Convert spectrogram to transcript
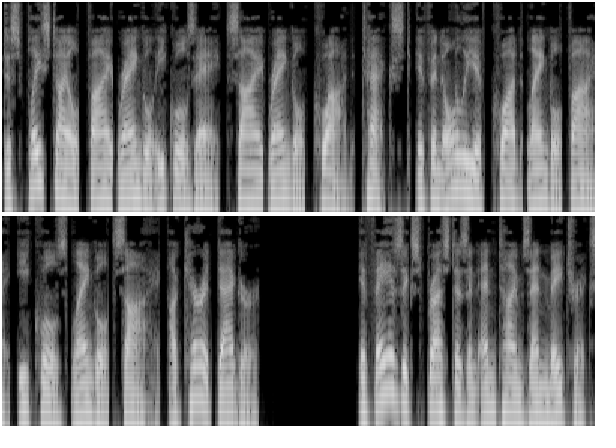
Display style phi rangle equals a psi rangle quad text if and only if quad langle phi equals langle psi a caret dagger. If A is expressed as an n times n matrix,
